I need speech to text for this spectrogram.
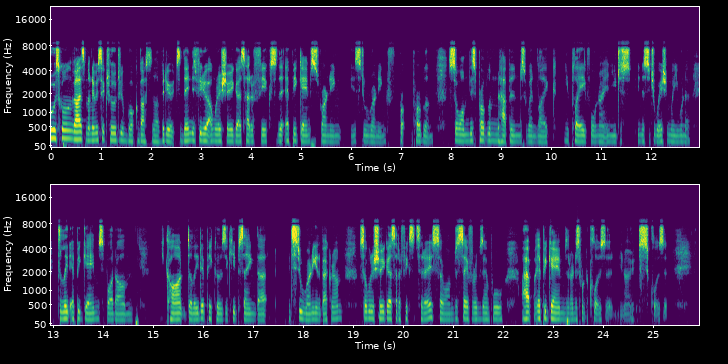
what's going on guys, my name is Tech Trilogy and welcome back to another video. Today in this video I'm going to show you guys how to fix the Epic Games running is still running pro problem. So um this problem happens when like you play Fortnite and you just in a situation where you want to delete Epic Games but um you can't delete it because it keeps saying that it's still running in the background. So I'm going to show you guys how to fix it today. So um just say for example I have my Epic Games and I just want to close it, you know, just close it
